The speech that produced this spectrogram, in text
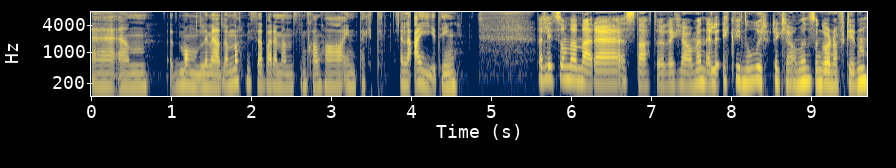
eh, en, et mannlig medlem, da, hvis det er bare menn som kan ha inntekt, eller eie ting. Det er litt som den der eh, Statoil-reklamen, eller Equinor-reklamen, som går nå for tiden.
